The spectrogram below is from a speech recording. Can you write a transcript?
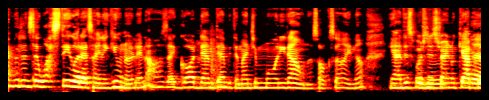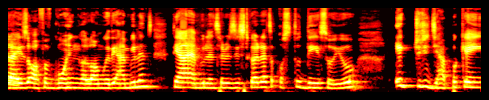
एम्बुलेन्सलाई वास्तै गरेको छैन कि उनीहरूले आवाज लाइक गड ड्याम त्यहाँभित्र मान्छे मरिरह हुनसक्छ होइन। यहाँ this person is trying to capitalize of of going along with ambulance त्यहाँ एम्बुलेन्सले रेजिस्ट गरिरहेछ कस्तो देश हो यो। एकचोटि झ्याप्प केही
